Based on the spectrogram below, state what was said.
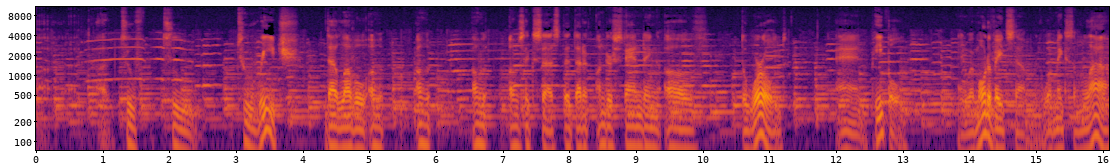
uh, uh, to to to reach that level of of of, of success, that that understanding of the world and people and what motivates them and what makes them laugh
